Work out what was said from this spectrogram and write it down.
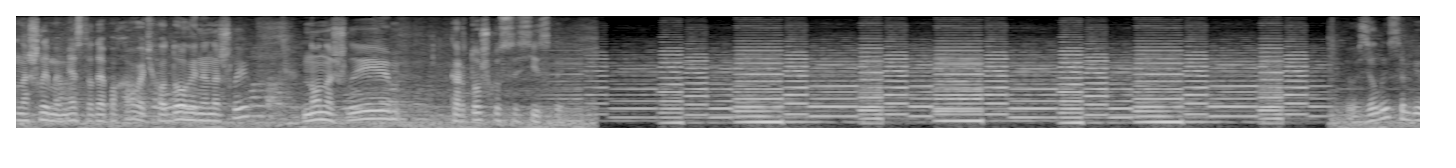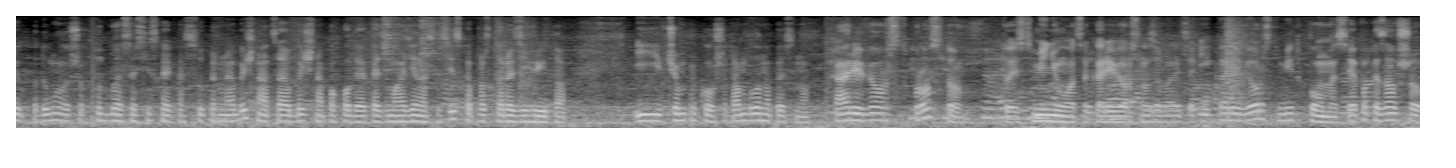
Нашли ми місце, де похавати. Хот-доги не знайшли, але знайшли картошку з сосискою. Взяли собі, подумали, що тут буде сосиска якась супер необична, а це обична, походу, якась з магазину сосиска, просто розігріта. І в чому прикол, що там було написано Currywurst просто, тобто меню це Currywurst називається, і Currywurst Meat Я показав, що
